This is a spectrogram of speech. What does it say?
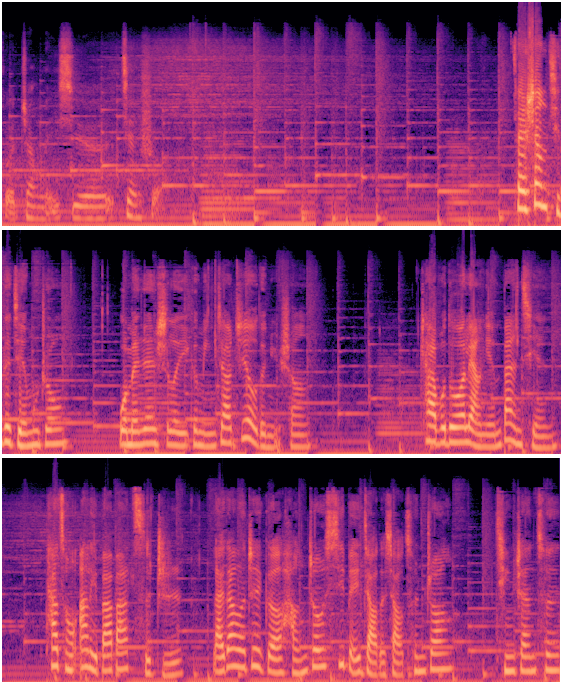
和这样的一些建设。在上期的节目中，我们认识了一个名叫 Jill 的女生。差不多两年半前，她从阿里巴巴辞职，来到了这个杭州西北角的小村庄青山村，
